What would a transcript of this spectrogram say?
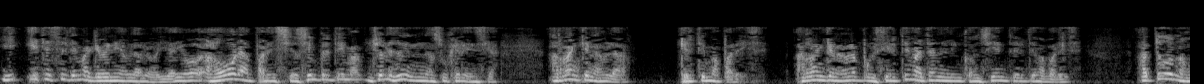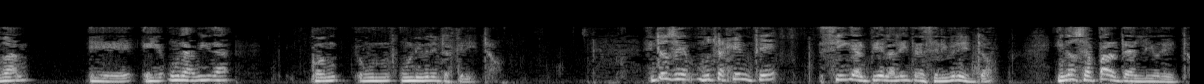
Y este es el tema que venía a hablar hoy. Ahora apareció, siempre el tema, yo les doy una sugerencia, arranquen a hablar, que el tema aparece. Arranquen a hablar, porque si el tema está en el inconsciente, el tema aparece. A todos nos dan eh, eh, una vida con un, un libreto escrito. Entonces, mucha gente sigue al pie de la letra ese libreto y no se aparta del libreto,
